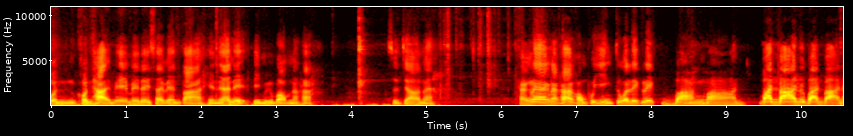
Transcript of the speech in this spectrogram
คนคนถ่ายไม่ไม่ได้ใส่แว่นตาเห็นเนี่ยนี่ฝีมือบอมนะคะ สุดยอดไหมครั้งแรกนะคะ ของผู้หญิงตัวเล็ก ๆ บางบาน บานบานหรือบานบาน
